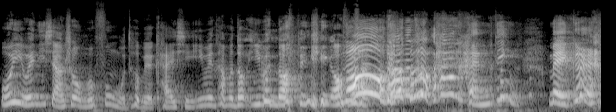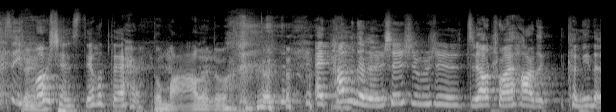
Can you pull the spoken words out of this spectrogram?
我以为你想说我们父母特别开心，因为他们都 even not thinking of。No，他们他们肯定每个人的 emotions still there。都麻了都。哎，他们的人生是不是只要 try hard，肯定能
